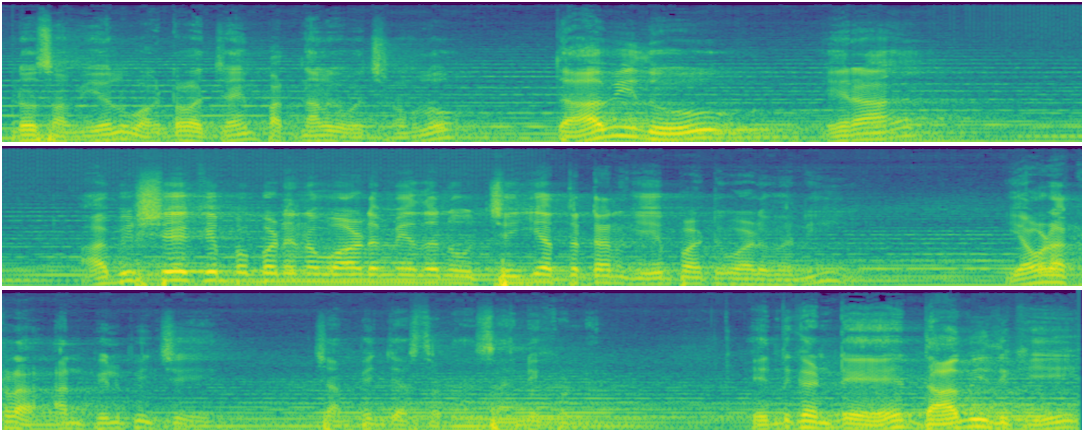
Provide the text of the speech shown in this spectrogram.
రెండో సమయాలు ఒకటో అధ్యాయం పద్నాలుగు వచనంలో దావీదు ఎరా అభిషేకింపబడిన వాడి మీద నువ్వు చెయ్యెత్తటానికి ఏ పాటి వాడివని? ఎవడక్కడ? అని పిలిపించి చంపించేస్తాడు ఆ సైనికుడిని ఎందుకంటే దావీదికి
